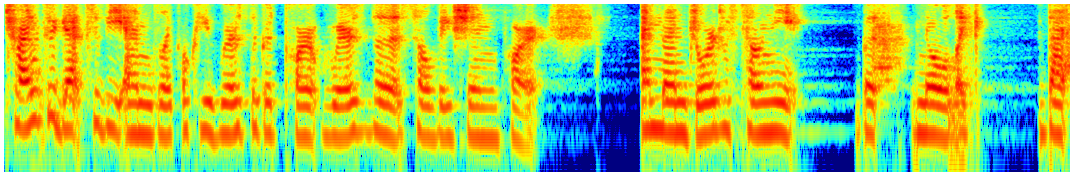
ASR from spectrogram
trying to get to the end, like, okay, where's the good part? Where's the salvation part? And then George was telling me, but no, like, that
